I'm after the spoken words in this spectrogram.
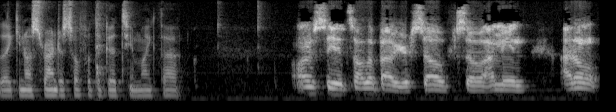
like you know surround yourself with a good team like that? Honestly it's all about yourself. So i mean i don't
